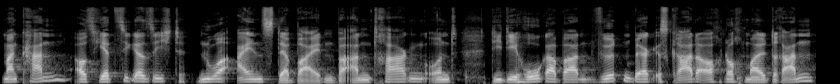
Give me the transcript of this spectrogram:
man kann aus jetziger Sicht nur eins der beiden beantragen und die DEHOGA Baden-Württemberg ist gerade auch noch mal dran,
